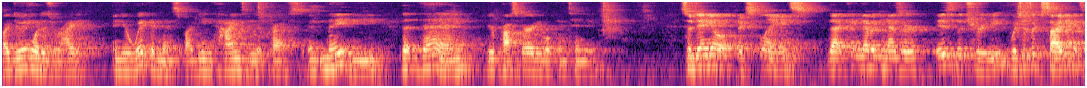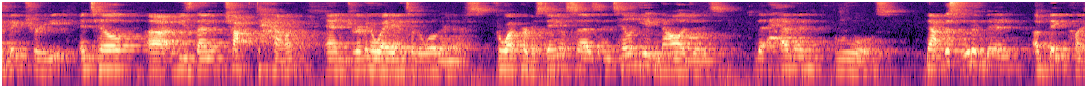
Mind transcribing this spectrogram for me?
by doing what is right, and your wickedness by being kind to the oppressed. It may be that then your prosperity will continue. So Daniel explains that King Nebuchadnezzar is the tree, which is exciting. It's a big tree until uh, he's then chopped down and driven away into the wilderness. For what purpose? Daniel says, until he acknowledges that heaven rules. Now, this would have been a big claim,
